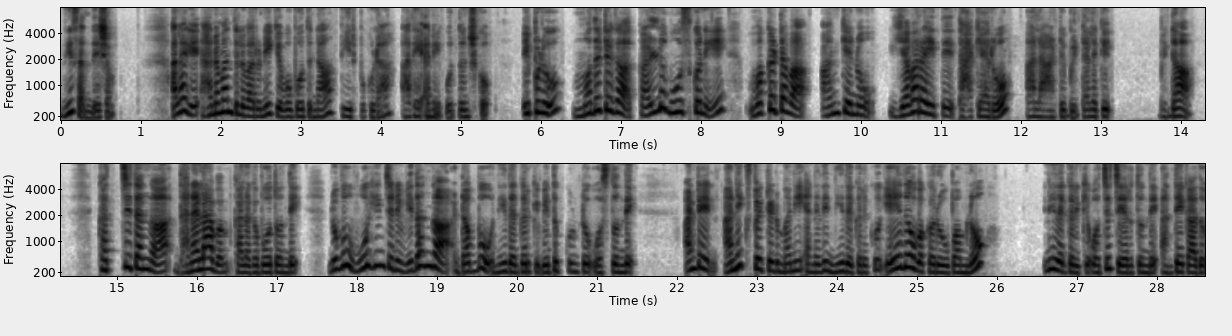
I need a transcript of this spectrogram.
నీ సందేశం. అలాగే హనుమంతుల వారు నీకు ఇవ్వబోతున్న తీర్పు కూడా అదే అని గుర్తుంచుకో. ఇప్పుడు మొదటగా కళ్ళు మూసుకొని ఒకటవ అంకెను ఎవరైతే తాకారో అలాంటి బిడ్డలకి. బిడ్డ ఖచ్చితంగా ధనలాభం కలగబోతోంది. నువ్వు ఊహించని విధంగా డబ్బు నీ దగ్గరికి వెతుక్కుంటూ వస్తుంది. అంటే అన్ఎక్స్పెక్టెడ్ మనీ అనేది నీ దగ్గరకు ఏదో ఒక రూపంలో నీ దగ్గరికి వచ్చి చేరుతుంది. అంతేకాదు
